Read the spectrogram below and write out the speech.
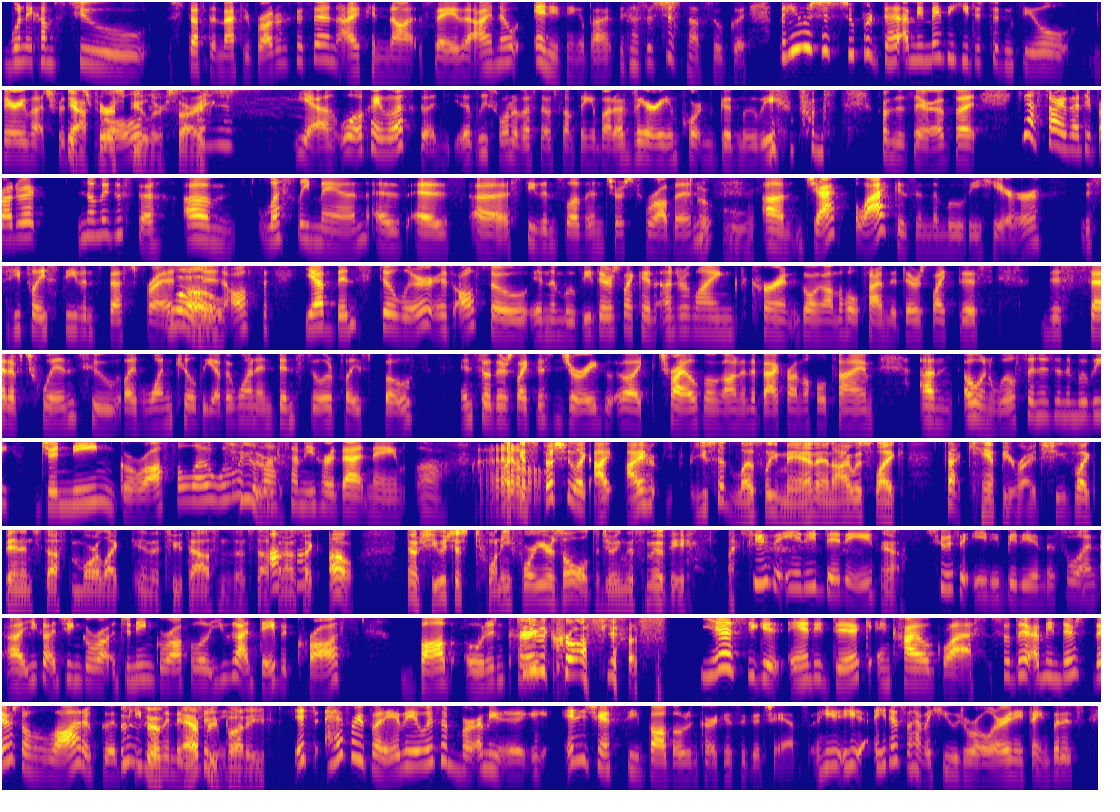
when it comes to stuff that Matthew Broderick is in, I cannot say that I know anything about it because it's just not so good. But he was just super. De- I mean, maybe he just didn't feel very much for this Yeah, Ferris role. Bueller. Sorry. It's just yeah. Well, okay. Well, that's good. At least one of us knows something about a very important good movie from from this era. But yeah, sorry, Matthew Broderick. No me gusta. Um, Leslie Mann as as uh, Steven's love interest Robin. Oh, Um, Jack Black is in the movie here. This he plays Steven's best friend, Whoa. and then also yeah, Ben Stiller is also in the movie. There's like an underlying current going on the whole time that there's like this this set of twins who like one killed the other one, and Ben Stiller plays both. And so there's like this jury like trial going on in the background the whole time. Um, Owen Wilson is in the movie. Janeane Garofalo. When was the last time you heard that name? Oh, like especially like I I you said Leslie Mann and I was like that can't be right. She's like been in stuff more like in the 2000s and stuff, and I was Uh-huh. like, oh no, she was just 24 years old doing this movie. like She's itty bitty. yeah, She was an itty bitty in this one. Uh, you got Jean Gar- Janeane Garofalo. You got David Cross, Bob Odenkirk. David Cross. Yes, Yes, you get Andy Dick and Kyle Gass. So there, I mean, there's there's a lot of good this is people. just I mean, it's- everybody. It's everybody. I mean, it was a. mur- I mean, any chance to see Bob Odenkirk is a good chance. And he he he doesn't have a huge role or anything, but it's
